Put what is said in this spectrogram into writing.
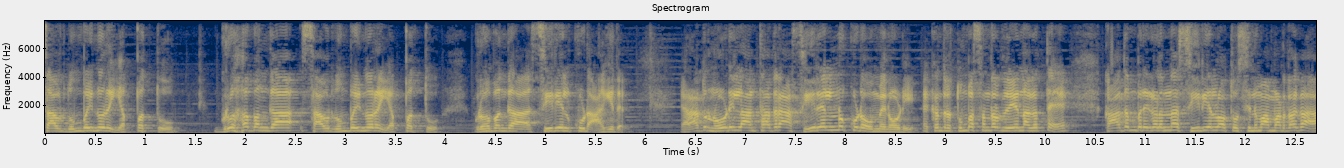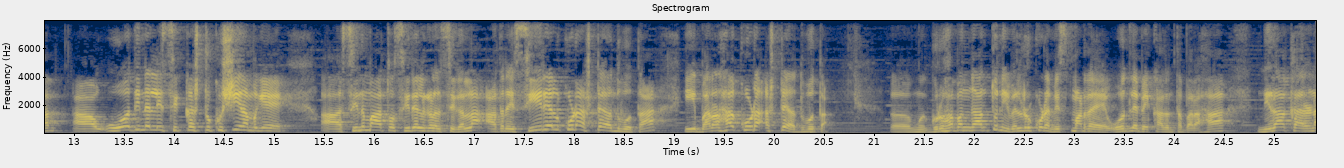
ಸಾವಿರದ ಒಂಬೈನೂರ ಎಪ್ಪತ್ತು. ಗೃಹಭಂಗ ಸಾವಿರದ ಒಂಬೈನೂರ ಎಪ್ಪತ್ತು. ಗೃಹಭಂಗ ಸೀರಿಯಲ್ ಕೂಡ ಆಗಿದೆ. ಯಾರಾದರೂ ನೋಡಿಲ್ಲ ಅಂತಾದರೆ ಆ ಸೀರಿಯಲ್ನೂ ಕೂಡ ಒಮ್ಮೆ ನೋಡಿ. ಯಾಕಂದರೆ ತುಂಬ ಸಂದರ್ಭದಲ್ಲಿ ಏನಾಗುತ್ತೆ, ಕಾದಂಬರಿಗಳನ್ನು ಸೀರಿಯಲ್ ಅಥವಾ ಸಿನಿಮಾ ಮಾಡಿದಾಗ ಓದಿನಲ್ಲಿ ಸಿಕ್ಕಷ್ಟು ಖುಷಿ ನಮಗೆ ಸಿನಿಮಾ ಅಥವಾ ಸೀರಿಯಲ್ಗಳಲ್ಲಿ ಸಿಗಲ್ಲ. ಆದರೆ ಈ ಸೀರಿಯಲ್ ಕೂಡ ಅಷ್ಟೇ ಅದ್ಭುತ. ಈ ಬರಹ ಕೂಡ ಅಷ್ಟೇ ಅದ್ಭುತ. ಗೃಹಭಂಗ ಅಂತೂ ನೀವೆಲ್ಲರೂ ಕೂಡ ಮಿಸ್ ಮಾಡದೆ ಓದಲೇಬೇಕಾದಂಥ ಬರಹ. ನಿರಾಕರಣ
